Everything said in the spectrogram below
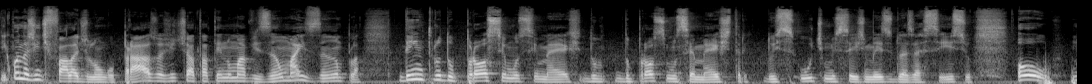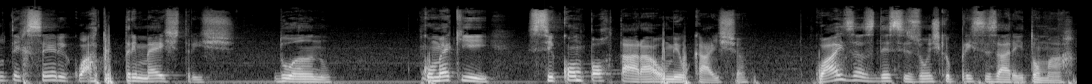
E quando a gente fala de longo prazo, a gente já está tendo uma visão mais ampla dentro do próximo semestre, do, do próximo semestre, dos últimos seis meses do exercício, ou no terceiro e quarto trimestres do ano. Como é que se comportará o meu caixa? Quais as decisões que eu precisarei tomar?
